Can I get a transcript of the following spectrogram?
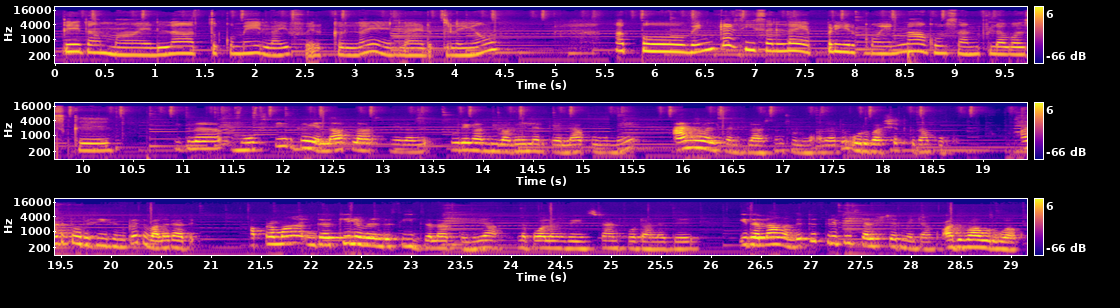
இதேதாம்மா எல்லாத்துக்குமே லைஃப் இருக்குல்ல எல்லா இடத்துலையும். அப்போது வின்டர் சீசனில் எப்படி இருக்கும்? என்ன ஆகும் சன்ஃப்ளவர்ஸ்க்கு இதில் மோஸ்ட்லி இருக்க எல்லா ஃப்ளவர்ஸுமே அதாவது சூரியகாந்தி வகையில் இருக்க எல்லா பூவுமே ஆனுவல் சன்ஃப்ளவர்ஸ்னு சொல்லுவோம். அதாவது ஒரு வருஷத்துக்கு தான் போகும் அடுத்த ஒரு சீசனுக்கு அது வளராது. அப்புறமா இந்த கீழே விழுந்த சீட்ஸ் எல்லாம் இருக்கும் இல்லையா? இந்த பாலன் வேவ்ஸ் டிரான்ஸ்போர்ட் ஆனது. இதெல்லாம் வந்துட்டு திருப்பி செல்ஃப் ஜெர்மேட் ஆகும். அதுவாக உருவாகும்.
